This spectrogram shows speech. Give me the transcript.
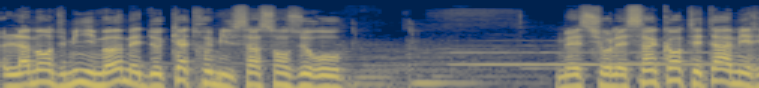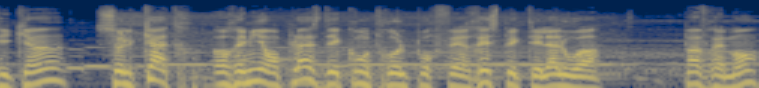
l'amende minimum est de 4500 euros. Mais sur les 50 États américains, seuls 4 auraient mis en place des contrôles pour faire respecter la loi. Pas vraiment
